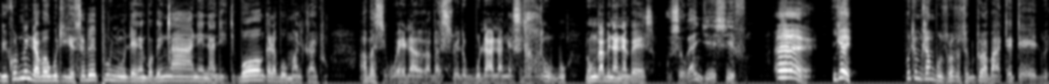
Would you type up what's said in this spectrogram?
Ngikhuluma indaba ukuthi ke sebephunyule ngembobo encane nalithi bonke labo maligachu abasiwela abaswele ukubulala ngesihlubu nokungabi nanembeza. usho kanje chief Eh, nje futhi mhlawumbe uzozo sekuthiwa badedelwe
